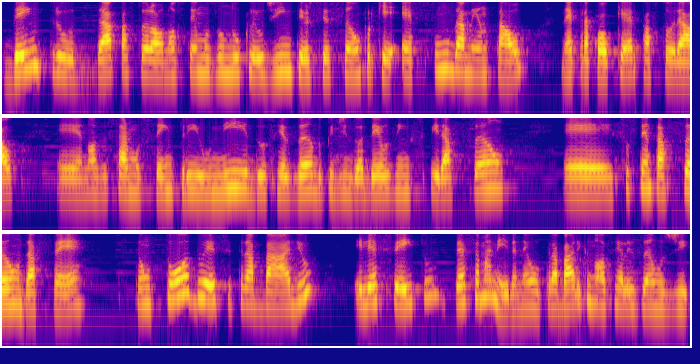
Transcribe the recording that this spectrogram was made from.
Dentro da pastoral, nós temos um núcleo de intercessão, porque é fundamental né, para qualquer pastoral é, nós estarmos sempre unidos, rezando, pedindo a Deus inspiração, é, sustentação da fé. Então, todo esse trabalho ele é feito dessa maneira, né? O trabalho que nós realizamos de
